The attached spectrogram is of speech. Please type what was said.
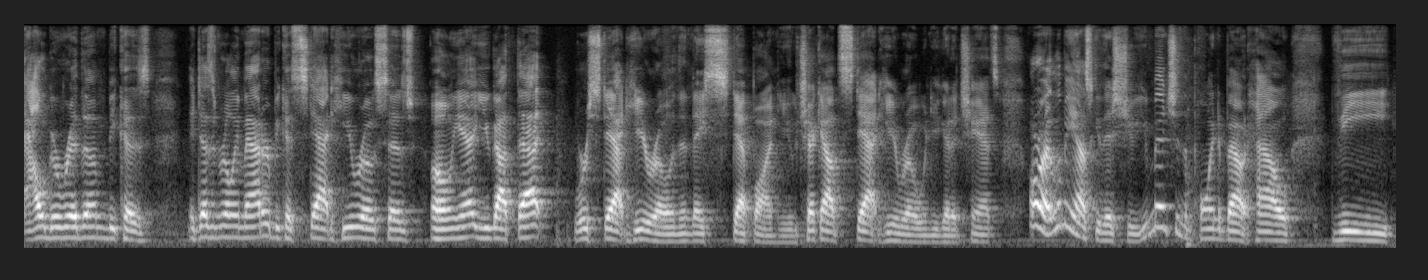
algorithm because it doesn't really matter because Stat Hero says, "Oh yeah, you got that." We're Stat Hero, and then they step on you. Check out Stat Hero when you get a chance. All right, let me ask you this, Shu. You mentioned the point about how the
